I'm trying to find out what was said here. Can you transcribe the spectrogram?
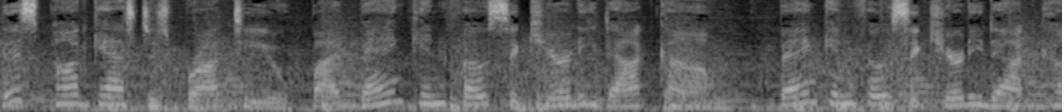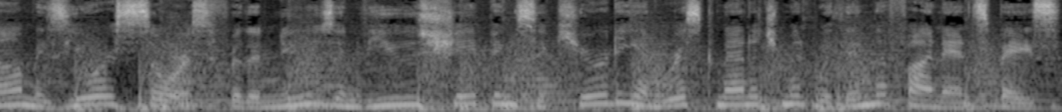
This podcast is brought to you by BankInfoSecurity.com. BankInfoSecurity.com is your source for the news and views shaping security and risk management within the finance space.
